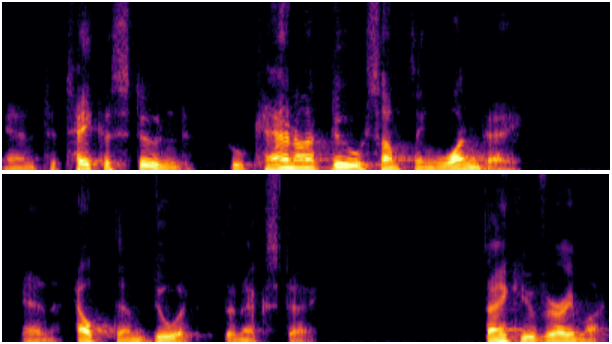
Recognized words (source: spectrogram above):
and to take a student who cannot do something one day and help them do it the next day? Thank you very much.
